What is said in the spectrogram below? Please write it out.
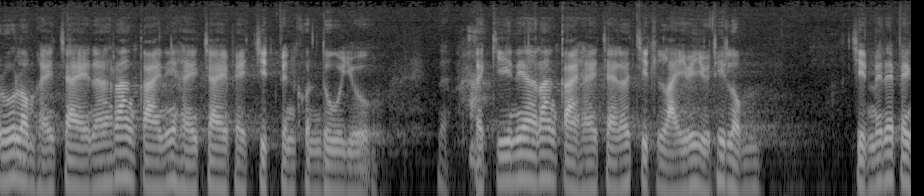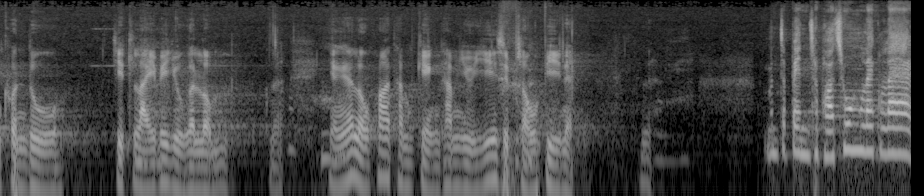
รู้ลมหายใจนะ ร่างกายนี้หายใจไปจิตเป็นคนดูอยู่ นะตะกี้เนี่ยร่างกายหายใจแล้วจิตไหลไปอยู่ที่ลม จิตไม่ได้เป็นคนดู จิตไหลไปอยู่กับลมนะอย่างนี้นหลวงพ่อทำเก่งทำอยู่ 22 ปีเนี่ยมันจะเป็นเฉพาะช่วงแรก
